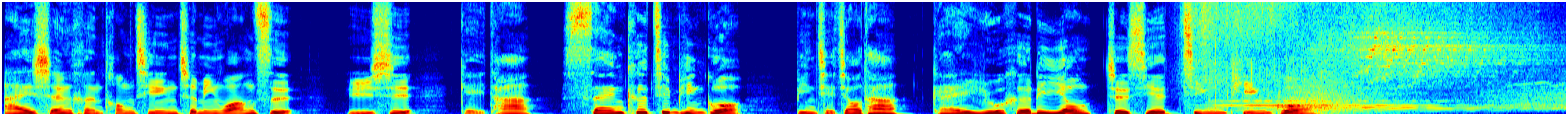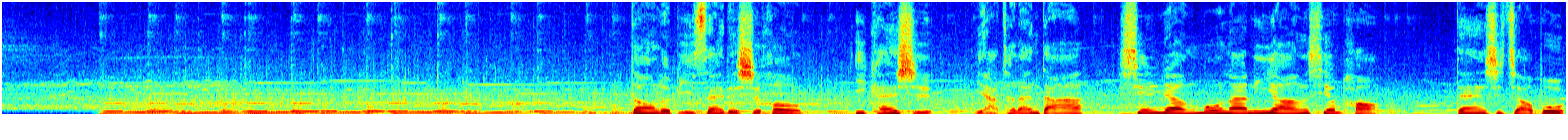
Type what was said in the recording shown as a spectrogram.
爱神很同情这名王子，于是，给他三颗金苹果，并且教他该如何利用这些金苹果。到了比赛的时候，一开始亚特兰达先让莫拉尼昂先跑，但是脚步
